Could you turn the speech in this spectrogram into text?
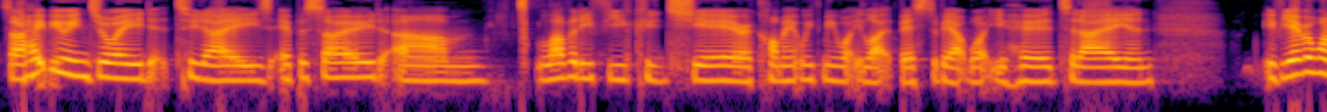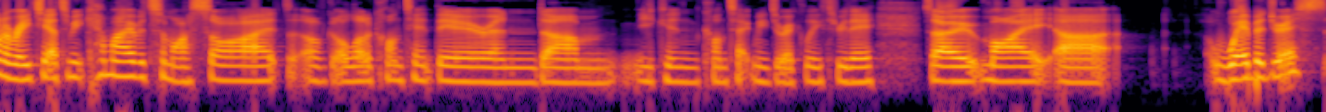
So I hope you enjoyed today's episode. Um, love it if you could share a comment with me what you like best about what you heard today and if you ever want to reach out to me, come over to my site. I've got a lot of content there, and um, you can contact me directly through there. So my uh, web address,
